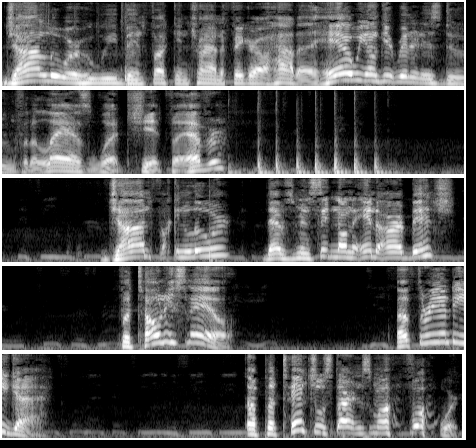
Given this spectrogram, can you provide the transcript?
Jon Leuer, who we've been fucking trying to figure out how the hell we gonna get rid of this dude for the last what shit forever. Jon fucking Leuer that's been sitting on the end of our bench for Tony Snell, a three and D guy, a potential starting small forward,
